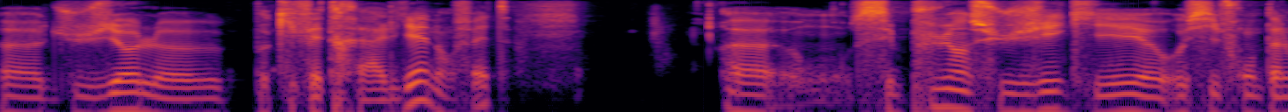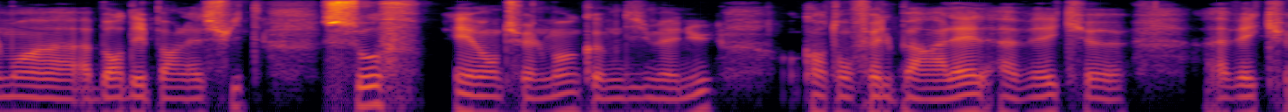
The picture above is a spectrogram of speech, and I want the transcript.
du viol qui fait très alien en fait, c'est plus un sujet qui est aussi frontalement abordé par la suite, sauf éventuellement, comme dit Manu, quand on fait le parallèle avec, avec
